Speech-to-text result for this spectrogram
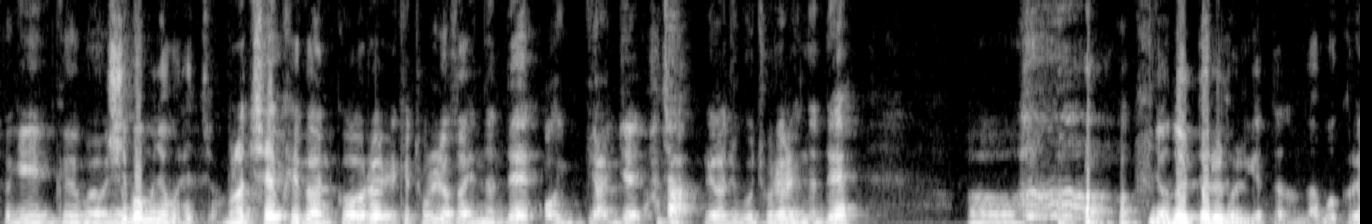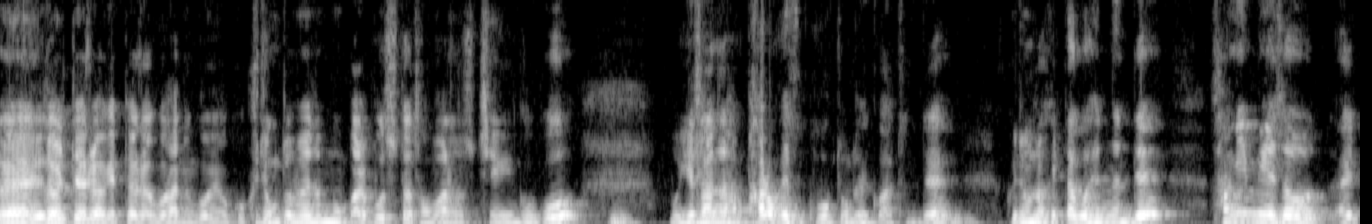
저기 그 뭐지 시범 운영을 했죠. 문화체육회관 거를 이렇게 돌려서 했는데 어야 이제 하자 그래가지고 조례를 했는데 어 여덟 대를 돌리겠다던가 뭐 그래. 네, 여덟 대를 하겠다라고 하는 거였고 그 정도면은 뭐 말보수다 더 많은 수치인 거고 음. 뭐 예산은 한 8억에서 9억 정도 될 것 같은데 음. 그 정도 하겠다고 했는데 상임위에서 아니,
